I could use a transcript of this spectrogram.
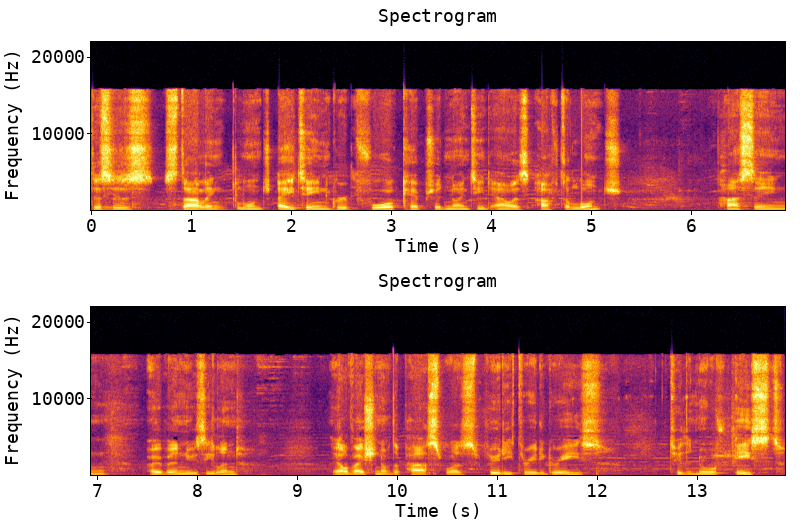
This is Starlink Launch 18 Group 4, captured 19 hours after launch, passing over New Zealand. The elevation of the pass was 33 degrees to the northeast.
